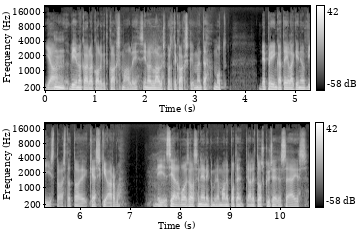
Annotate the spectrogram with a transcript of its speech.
ja mm. viime kaudella 32 maalia, siinä oli laukaisuprosentti 20, mutta Debrinkatillakin on 15 toi keskiarvo, niin siellä voisi olla se 40 maalin potentiaali tuossa kyseisessä äijässä.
